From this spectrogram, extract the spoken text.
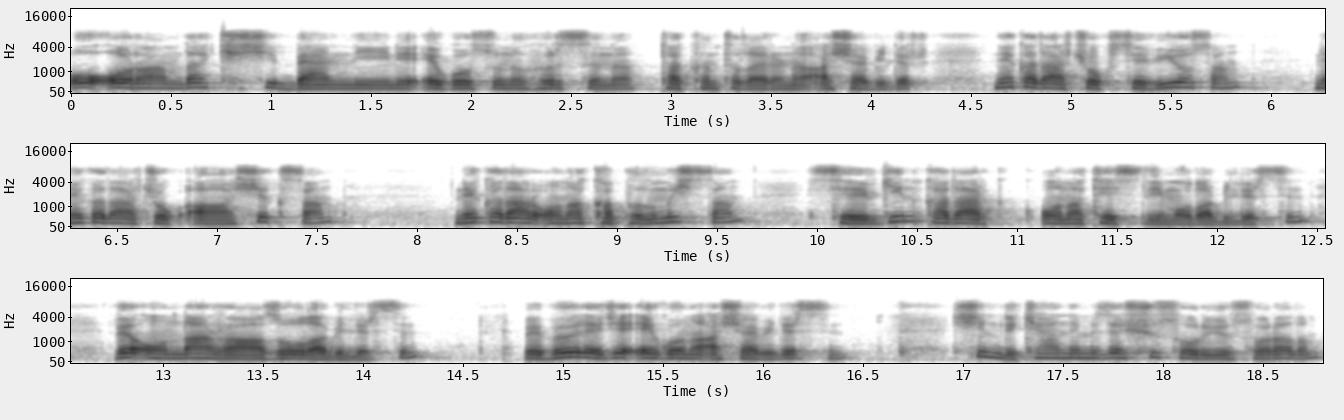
o oranda kişi benliğini, egosunu, hırsını, takıntılarını aşabilir. Ne kadar çok seviyorsan, ne kadar çok aşıksan, ne kadar ona kapılmışsan, sevgin kadar ona teslim olabilirsin ve ondan razı olabilirsin ve böylece egonu aşabilirsin. Şimdi kendimize şu soruyu soralım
